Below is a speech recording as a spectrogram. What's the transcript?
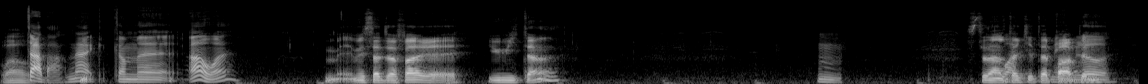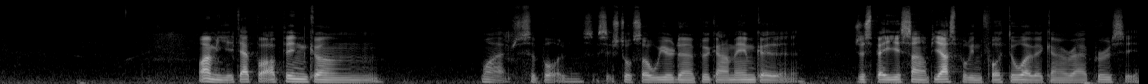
Wow. Tabarnak. Comme. euh, Ah ouais Mais, mais ça doit faire euh, 8 ans. Hmm. C'était dans le temps qu'il était même poppin'. là- Ouais, mais il était poppin comme. Ouais, je sais pas. Là. C'est- c'est- je trouve ça weird un peu quand même que juste payer 100$ pour une photo avec un rapper, c'est.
